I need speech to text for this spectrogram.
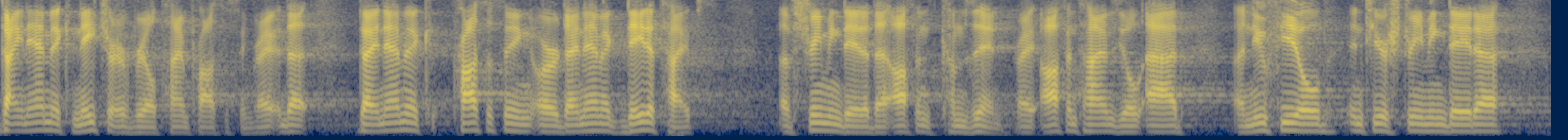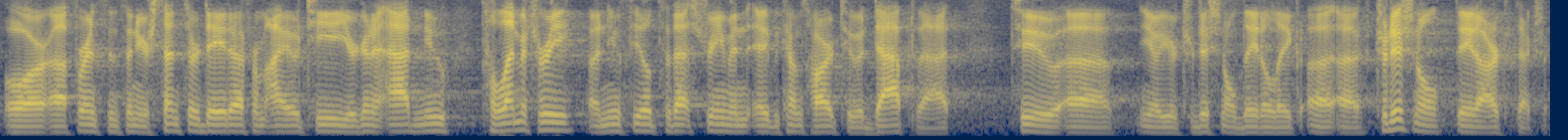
dynamic nature of real-time processing, right? That dynamic processing or dynamic data types of streaming data that often comes in, right? Oftentimes you'll add a new field into your streaming data, or uh, for instance, in your sensor data from IoT, you're gonna add new telemetry, a new field to that stream, and it becomes hard to adapt that to uh, you know, your traditional data lake, uh, uh traditional data architecture.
